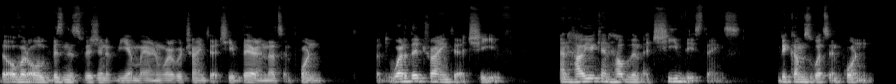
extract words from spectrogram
the overall business vision of VMware and where we're trying to achieve there, and that's important. But what are they trying to achieve? And how you can help them achieve these things becomes what's important.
